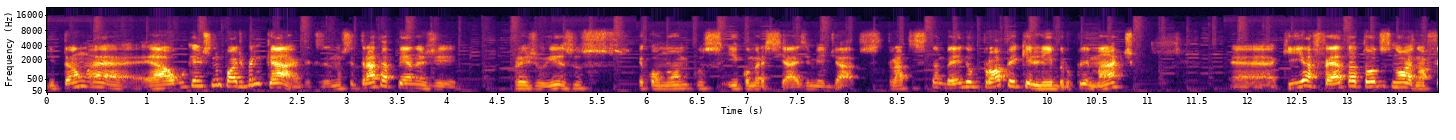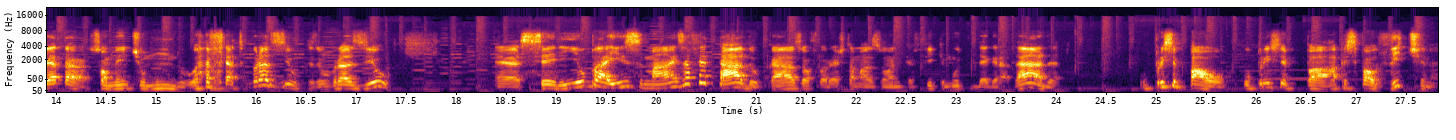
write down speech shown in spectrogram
Então, é, é algo que a gente não pode brincar. Dizer, não se trata apenas de prejuízos econômicos e comerciais imediatos. Trata-se também do próprio equilíbrio climático é, que afeta todos nós. Não afeta somente o mundo, afeta o Brasil. Quer dizer, o Brasil é, seria o país mais afetado caso a floresta amazônica fique muito degradada o principal, o principal, a principal vítima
